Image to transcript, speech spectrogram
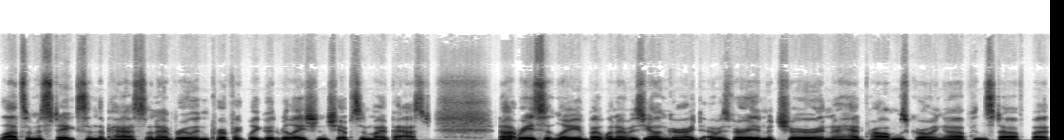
lots of mistakes in the past and I've ruined perfectly good relationships in my past. Not recently, but when I was younger, I, I was very immature and I had problems growing up and stuff. But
